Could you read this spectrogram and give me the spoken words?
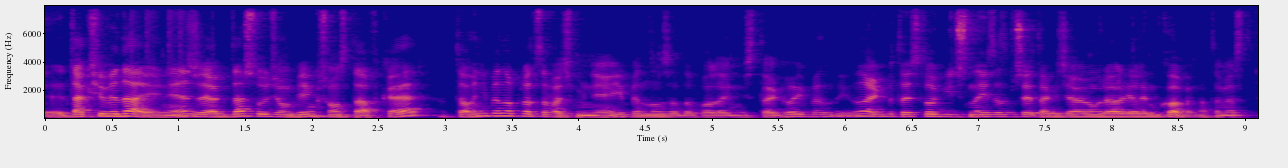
y, tak się wydaje, nie? że jak dasz ludziom większą stawkę, to oni będą pracować mniej, będą zadowoleni z tego i będą, no jakby to jest logiczne i zazwyczaj tak działają realia rynkowe. Natomiast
